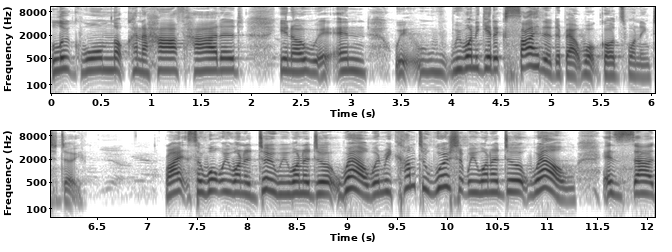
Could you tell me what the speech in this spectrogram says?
lukewarm, not kind of half hearted, you know, and we, we want to get excited about what God's wanting to do. Right? So, what we want to do, we want to do it well. When we come to worship, we want to do it well. As uh,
